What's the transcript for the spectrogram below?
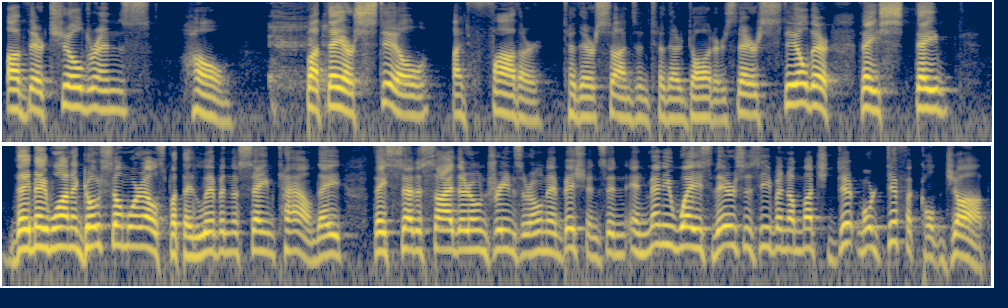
of their children's home, but they are still a father to their sons and to their daughters. They're still there. They, they, they may want to go somewhere else, but they live in the same town. They, they set aside their own dreams, their own ambitions. In, in many ways, theirs is even a much di- more difficult job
